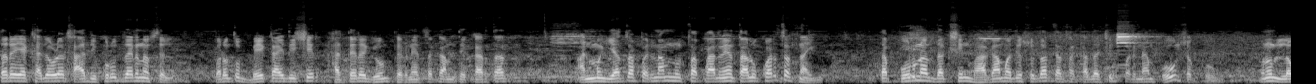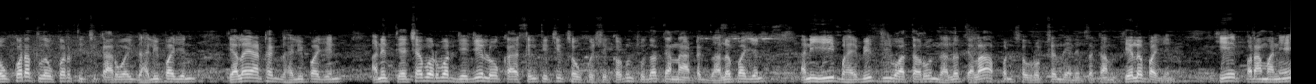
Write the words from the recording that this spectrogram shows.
तर एखाद्या वेळेस अधिकृत जरी नसेल परंतु बेकायदेशीर हत्यारं घेऊन फिरण्याचं काम ते करतात. आणि मग याचा परिणाम नुसता पारनेर तालुक्यावरच नाही तर पूर्ण दक्षिण भागामध्ये सुद्धा त्याचा कदाचित परिणाम होऊ शकतो. म्हणून लवकरात लवकर तिची कारवाई झाली पाहिजे त्यालाही अटक झाली पाहिजे आणि त्याच्याबरोबर जे जे लोक असतील त्याची चौकशी करून सुद्धा त्यांना अटक झालं पाहिजे आणि ही भयभीत जी वातावरण झालं त्याला आपण संरक्षण देण्याचं काम केलं पाहिजे. हे प्रामाणे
